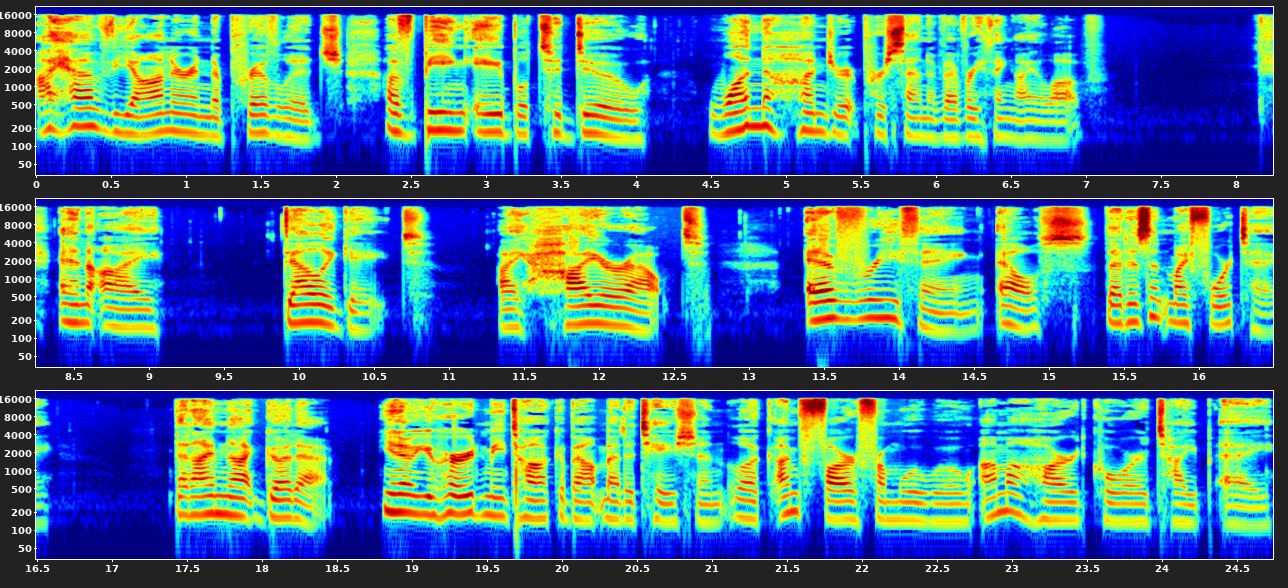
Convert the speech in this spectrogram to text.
I have the honor and the privilege of being able to do 100% of everything I love. And I delegate, I hire out everything else that isn't my forte, that I'm not good at. You know, you heard me talk about meditation. Look, I'm far from woo woo. I'm a hardcore type A.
